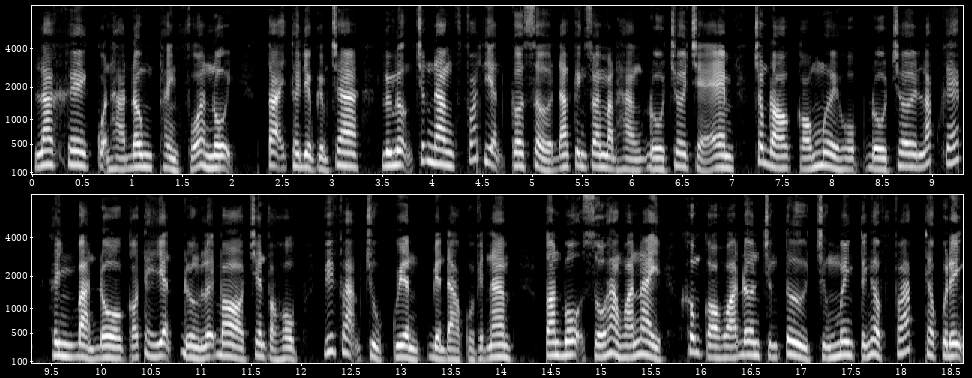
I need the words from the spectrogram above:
La Khê, quận Hà Đông, thành phố Hà Nội. Tại thời điểm kiểm tra, lực lượng chức năng phát hiện cơ sở đang kinh doanh mặt hàng đồ chơi trẻ em, trong đó có 10 hộp đồ chơi lắp ghép, hình bản đồ có thể hiện đường lưỡi bò trên vỏ hộp, vi phạm chủ quyền biển đảo của Việt Nam. Toàn bộ số hàng hóa này không có hóa đơn chứng từ chứng minh tính hợp pháp theo quy định.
